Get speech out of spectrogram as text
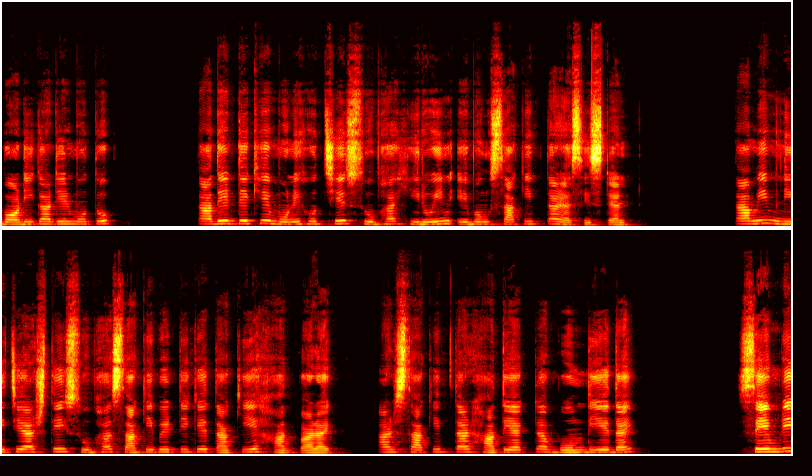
বডিগার্ডের মতো। তাদের দেখে মনে হচ্ছে সুভা হিরোইন এবং সাকিব তার অ্যাসিস্ট্যান্ট। তামিম নিচে আসতেই সুভা সাকিবের দিকে তাকিয়ে হাত বাড়ায় আর সাকিব তার হাতে একটা বোম দিয়ে দেয়। সেমরি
